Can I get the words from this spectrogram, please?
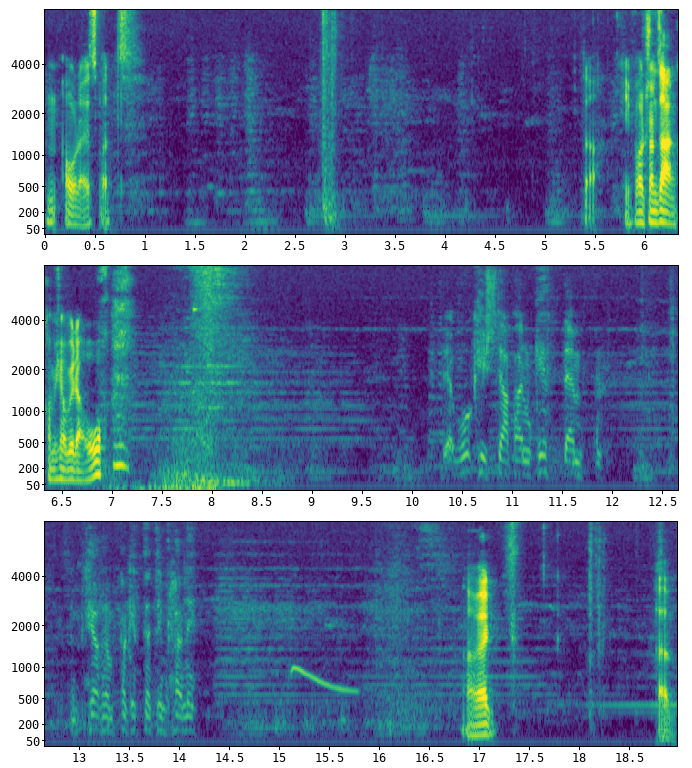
Hm, Oh, da ist was. Ich wollte schon sagen, komme ich auch wieder hoch. Der Wookie-Stab an Gift dämpfen. Das Imperium vergiftet den Planeten. Aber. Ähm.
